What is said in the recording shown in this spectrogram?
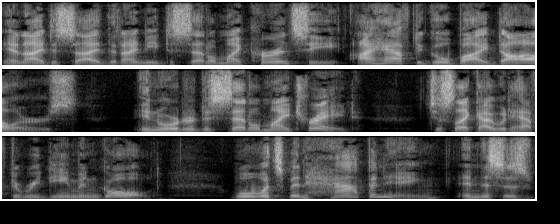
and I decide that I need to settle my currency, I have to go buy dollars in order to settle my trade just like I would have to redeem in gold. Well, what's been happening, and this is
